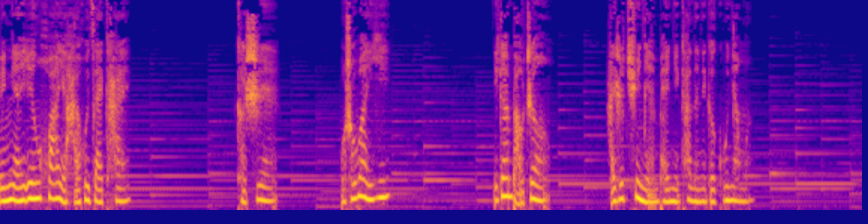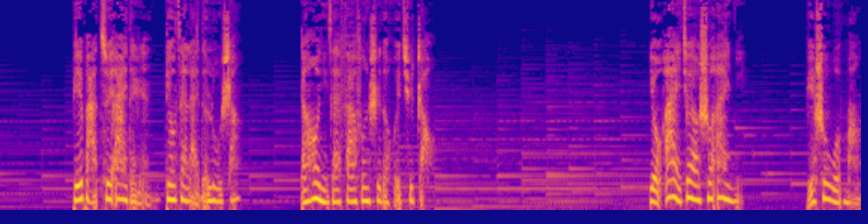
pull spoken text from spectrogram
明年樱花也还会再开。可是，我说万一，你敢保证，还是去年陪你看的那个姑娘吗？别把最爱的人丢在来的路上，然后你再发疯似的回去找。有爱就要说爱你，别说我忙。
